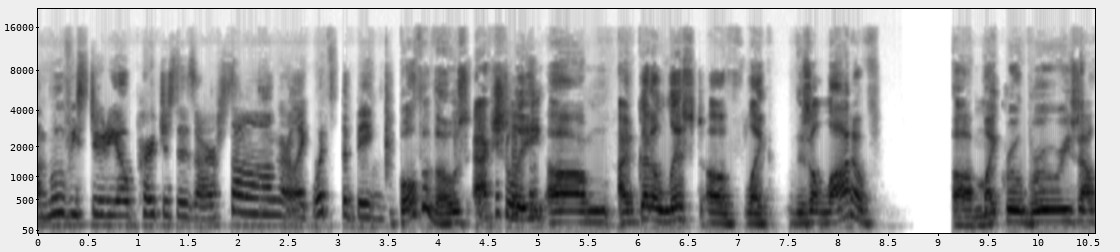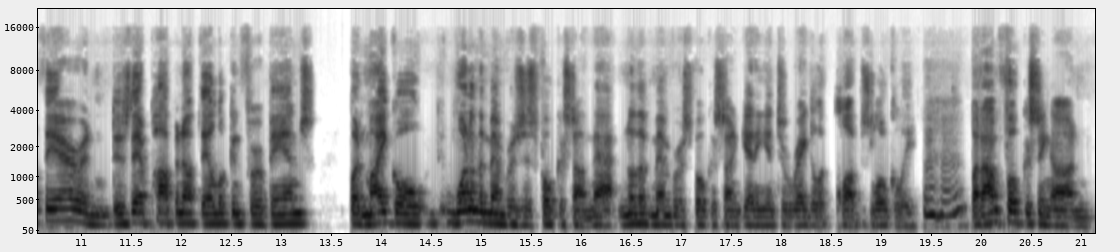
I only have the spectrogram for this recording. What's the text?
a movie studio purchases our song or like what's the big Both of those, actually, um, I've got a list of like, there's a lot of uh, microbreweries out there, and as they're popping up, they're looking for bands. But my goal, one of the members is focused on that. Another member is focused on getting into regular clubs locally. mm-hmm, But I'm focusing on,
